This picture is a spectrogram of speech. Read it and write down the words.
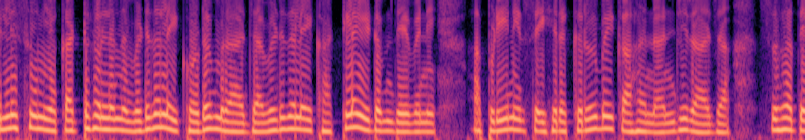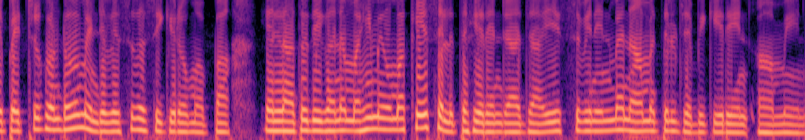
பில்லிசூனிய கட்டுகளிலிருந்து விடுதலை கொடும் ராஜா. விடுதலை கட்டளையிடும் தேவனே. அப்படியே நீர் செய்கிற கிருபைக்காக நன்றி. ராஜா. சுகத்தை பெற்றுக்கொண்டோம் என்று விசுவசிக்கிறோம் அப்பா. எல்லா துதிகன மகிமை உமக்கே செலுத்துகிறேன் ராஜா. இயேசுவின் இன்ப நாமத்தில் ஜெபிக்கிறேன். ஆமீன்.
